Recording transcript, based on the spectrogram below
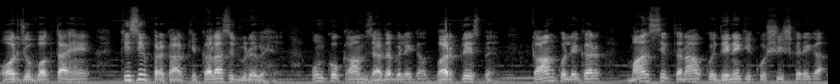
और जो वक्ता हैं, किसी प्रकार के कला से जुड़े हुए हैं, उनको काम ज़्यादा मिलेगा वर्क प्लेस में। काम को लेकर मानसिक तनाव को देने की कोशिश करेगा,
